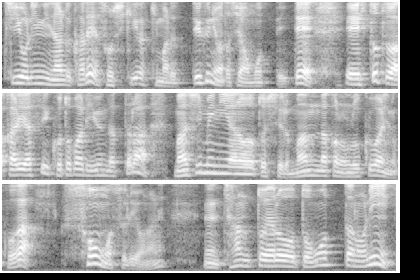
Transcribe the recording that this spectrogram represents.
ち寄りになるかで組織が決まるっていうふうに私は思っていて、えー一つ分かりやすい言葉で言うんだったら、真面目にやろうとしてる真ん中の6割の子が損をするようなね、うん、ちゃんとやろうと思ったのに、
